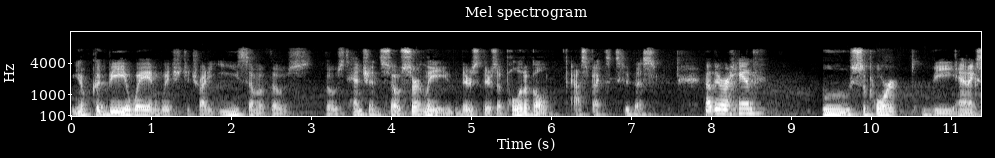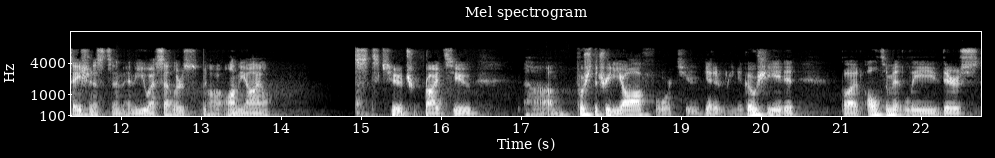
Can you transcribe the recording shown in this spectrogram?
you know could be a way in which to try to ease some of those those tensions. So certainly there's there's a political aspect to this. Now there are a handful who support the annexationists and, and the U.S. settlers uh, on the Isle to try to um, push the treaty off or to get it renegotiated. But ultimately, there's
